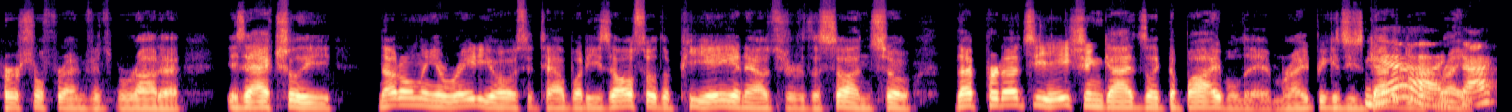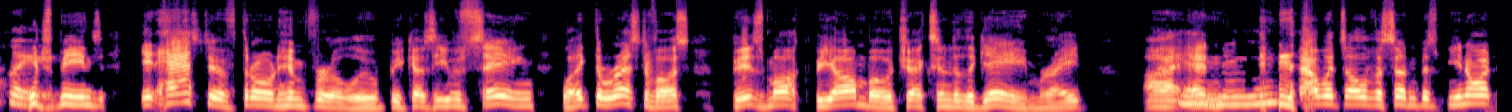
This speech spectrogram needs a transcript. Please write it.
personal friend Vince Marotta is actually not only a radio host at Tal, but he's also the PA announcer of the Sun. So that pronunciation guide's like the Bible to him, right? Because he's got to yeah, get it right. Exactly. Which means it has to have thrown him for a loop because he was saying, like the rest of us, Bismack Biyombo checks into the game, right? Uh, and, mm-hmm. and, now it's all of a sudden. You know what?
